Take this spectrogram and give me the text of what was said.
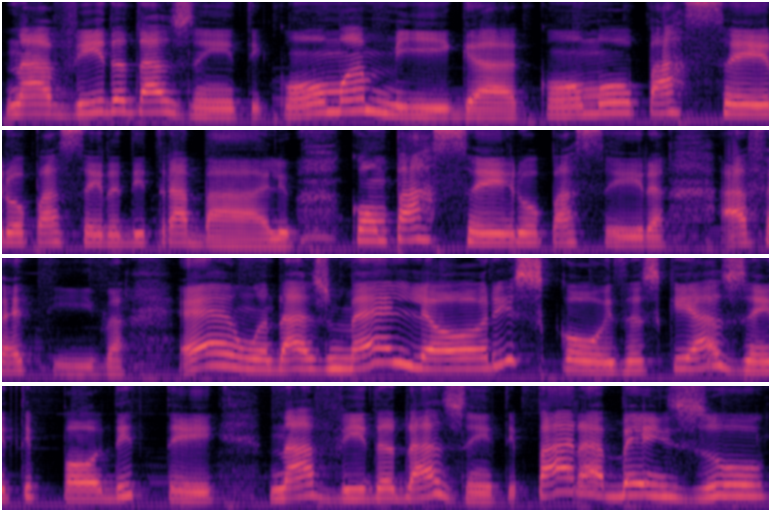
na vida da gente, como amiga, como parceiro ou parceira de trabalho, como parceiro ou parceira afetiva. É uma das melhores coisas que a gente pode ter na vida da gente. Parabéns, Ju!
